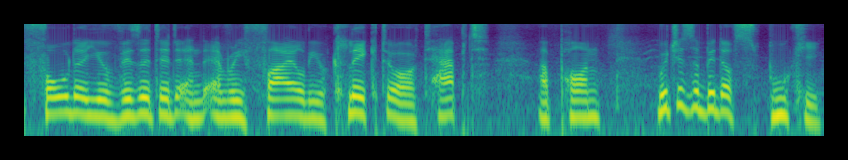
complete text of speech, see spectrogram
folder you visited and every file you clicked or tapped upon, which is a bit of spooky.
